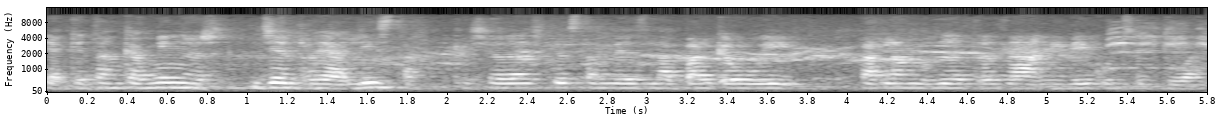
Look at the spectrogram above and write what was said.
I aquest en canvi no és gens realista, que això després també és la part que vull parlar amb vosaltres a nivell conceptual.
